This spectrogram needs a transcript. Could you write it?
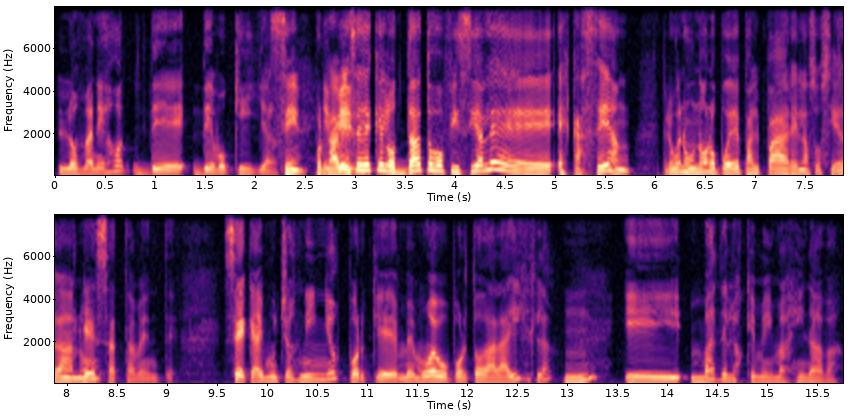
Los manejo de, de boquilla. Sí, porque a veces es que los datos oficiales escasean. Pero bueno, uno lo puede palpar en la sociedad, ¿no? Exactamente. Sé que hay muchos niños porque me muevo por toda la isla mm. y más de los que me imaginaba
